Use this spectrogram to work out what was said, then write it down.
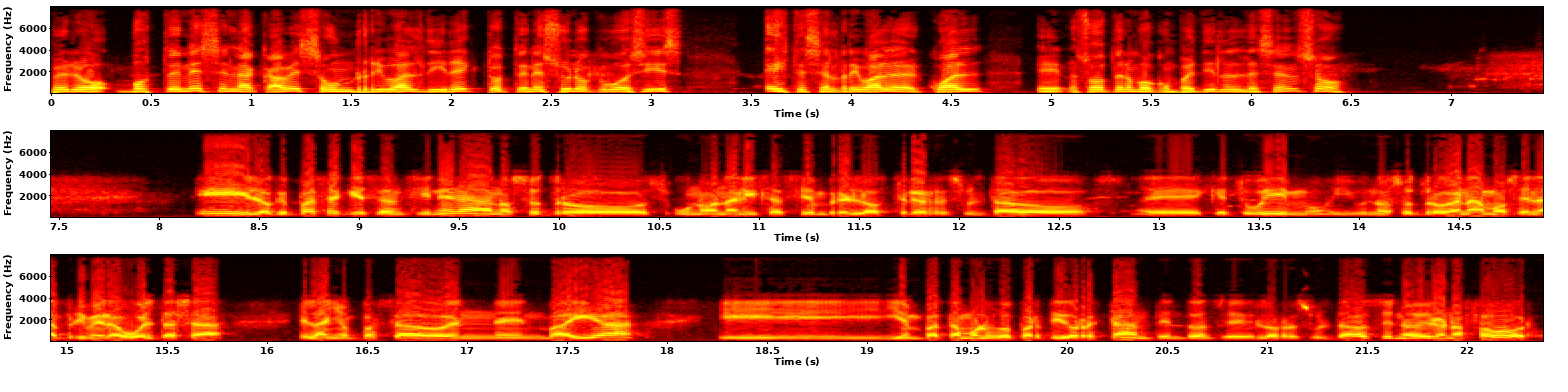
pero vos tenés en la cabeza un rival directo, tenés uno que vos decís, este es el rival al cual eh, nosotros tenemos que competir el descenso. Y lo que pasa es que Sancinena nosotros, uno analiza siempre los tres resultados eh, que tuvimos. Y nosotros ganamos en la primera vuelta ya el año pasado en, en Bahía y, empatamos los dos partidos restantes, entonces los resultados se nos dieron a favor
